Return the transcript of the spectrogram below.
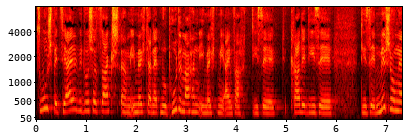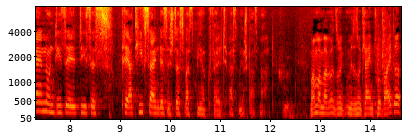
zu speziell, wie du schon sagst. Ähm, ich möchte ja nicht nur Pudel machen, ich möchte mir einfach diese, gerade diese, diese Mischungen und diese, dieses Kreativsein, das ist das, was mir gefällt, was mir Spaß macht. Cool. Machen wir mal mit so, mit einer kleinen Tour weiter.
